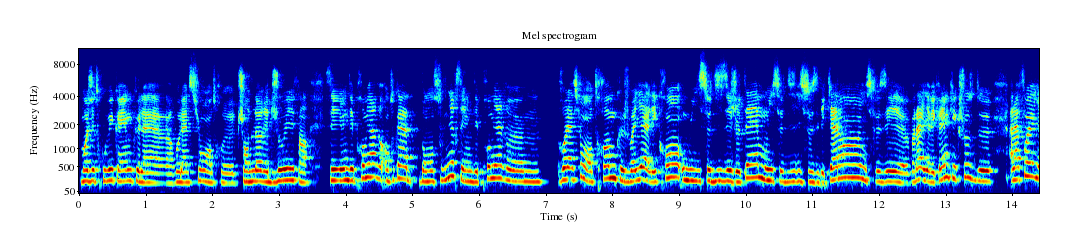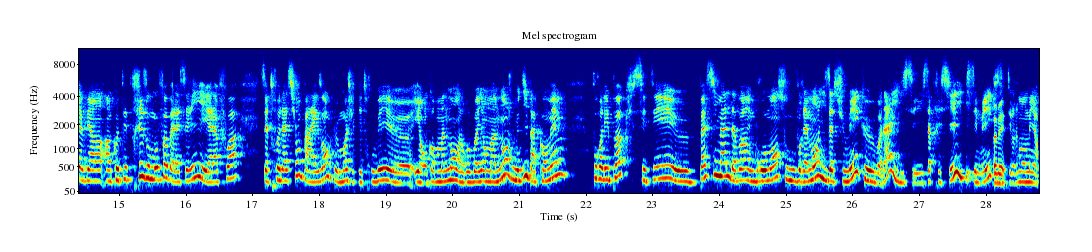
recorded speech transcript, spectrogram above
moi j'ai trouvé quand même que la relation entre Chandler et Joey, enfin, c'est une des premières, en tout cas dans mon souvenir, c'est une des premières euh, relations entre hommes que je voyais à l'écran où ils se disaient je t'aime, où ils se, se faisaient des câlins, ils se faisaient, euh, voilà, il y avait quand même quelque chose de, à la fois il y avait un, côté très homophobe à la série et à la fois cette relation, par exemple, moi je l'ai trouvé, et encore maintenant en le revoyant maintenant, je me dis bah quand même pour l'époque, c'était euh, pas si mal d'avoir une bromance où vraiment ils assumaient que voilà, ils s'appréciaient, ils s'aimaient, que c'était vraiment meilleur.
